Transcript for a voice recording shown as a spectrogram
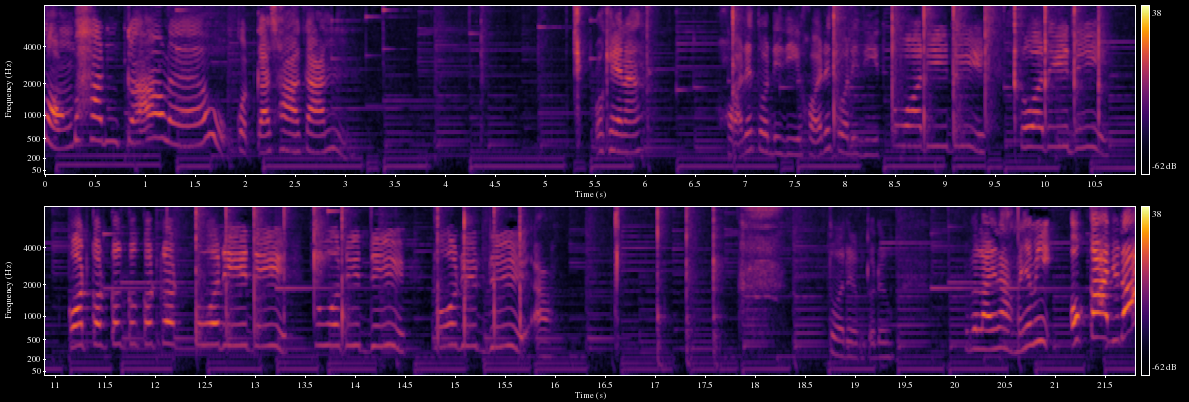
2,009 แล้ว กดกาชากัน โอเคนะ ขอได้ตัวดีๆ ขอได้ตัวดีๆ ตัวดีๆ ตัวดีๆ กดกดกดกดกดกดตัวดีๆ ตัวดีๆ ตัวดีๆ อะ ตัวเดิมตัวเดิมไม่เป็นไรนะ มันยังมีโอกาสอยู่นะ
